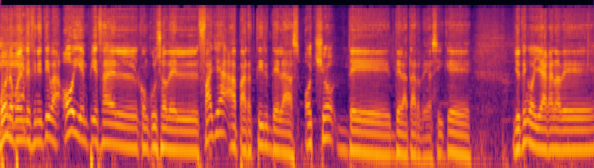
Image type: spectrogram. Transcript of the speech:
Bueno, pues Eh. en definitiva, hoy empieza el concurso del Falla a partir de las 8 de, de la tarde, así que yo tengo ya ganas de...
